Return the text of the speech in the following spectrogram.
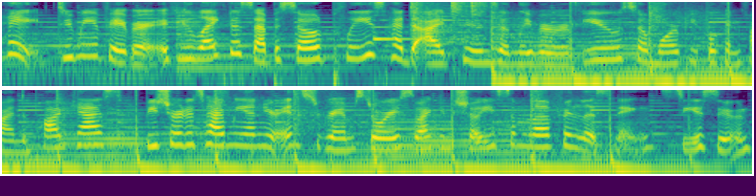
Hey, do me a favor. If you like this episode, please head to iTunes and leave a review so more people can find the podcast. Be sure to tag me on your Instagram story so I can show you some love for listening. See you soon.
